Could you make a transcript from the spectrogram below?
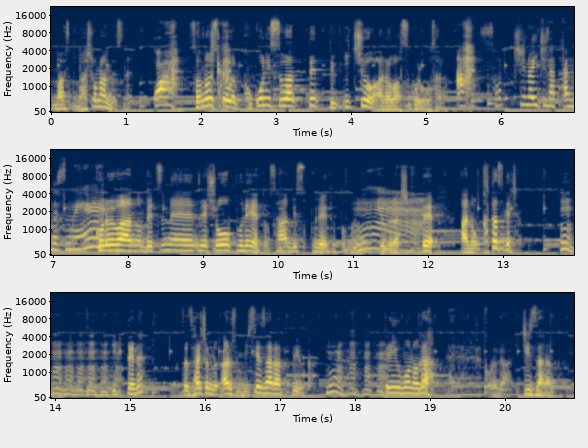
う、ま、場所なんですね。わあその人がここに座ってっていう位置を表すこれお皿。あそっちの位置だったんですね。これはあの別名でショープレートサービスプレートとも呼ぶらしくてあの片付けちゃう。言ってね。最初のある種見せ皿っていうか。っていうものが、えーこれが一皿という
